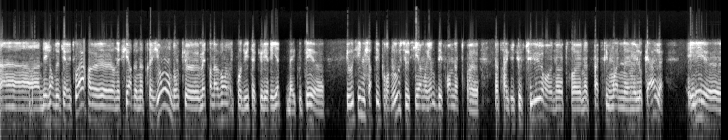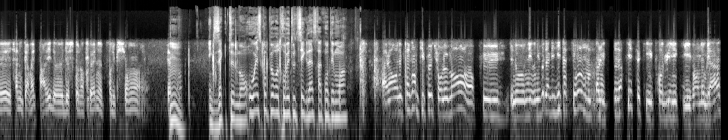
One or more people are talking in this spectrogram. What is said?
un- des gens de territoire. euh, on est fiers de notre région, donc euh, mettre en avant des produits tels que les rillettes, bah écoutez. euh, c'est aussi une fierté pour nous, c'est aussi un moyen de défendre notre euh, notre agriculture, notre euh, notre patrimoine euh, local, et euh, ça nous permet de parler de, de ce que l'on fait, notre production. euh, Hmm. Exactement. Où est-ce qu'on peut retrouver toutes ces glaces Racontez-moi? Alors, on est présent un petit peu sur le Mans. Alors, plus, au au niveau de la visitation, on a les artistes qui produisent, qui vendent nos glaces.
